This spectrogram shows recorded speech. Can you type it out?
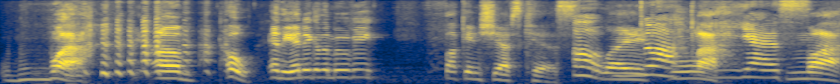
wow. um oh, and the ending of the movie fucking chef's kiss. Oh, like mwah, mwah, yes. mwah.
